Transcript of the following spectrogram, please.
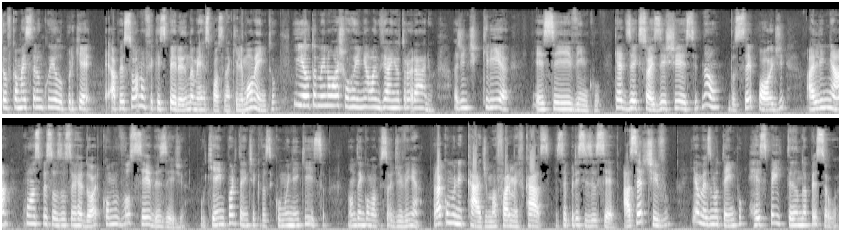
Então fica mais tranquilo, porque a pessoa não fica esperando a minha resposta naquele momento e eu também não acho ruim ela enviar em outro horário. A gente cria esse vínculo. Quer dizer que só existe esse? Não, você pode alinhar com as pessoas ao seu redor como você deseja. O que é importante é que você comunique isso. Não tem como a pessoa adivinhar. Para comunicar de uma forma eficaz, você precisa ser assertivo e ao mesmo tempo respeitando a pessoa.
